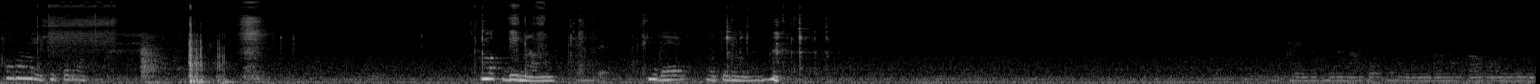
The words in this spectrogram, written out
Parang naisipin ako. Humakdi, ma'am. Hindi. Hindi, naman. Nakahinga-hinga na ako kung meron ng kawang lili.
